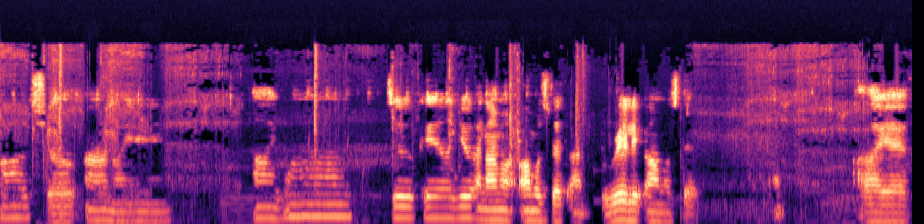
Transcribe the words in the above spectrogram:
are so annoying. I want to kill you. And I'm uh, almost dead. I'm really almost dead. I have.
